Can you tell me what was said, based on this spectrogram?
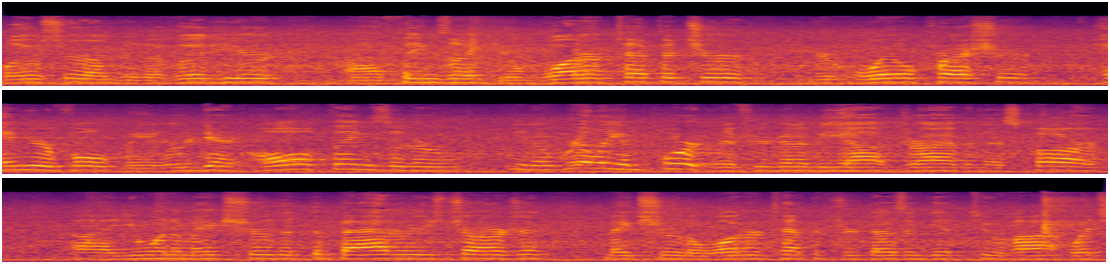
closer under the hood here. Uh, things like your water temperature, your oil pressure, and your voltmeter. Again, all things that are you know really important if you're going to be out driving this car. Uh, you want to make sure that the battery's charging, make sure the water temperature doesn't get too hot, which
